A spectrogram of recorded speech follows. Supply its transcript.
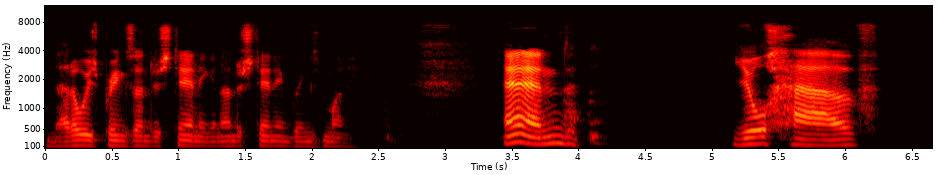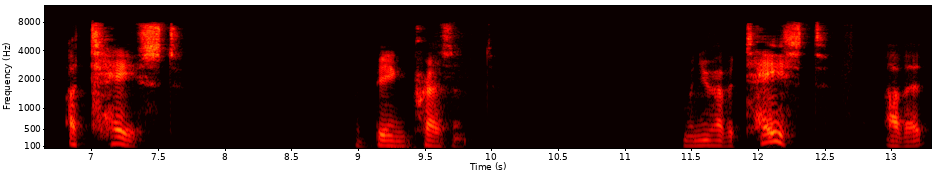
And that always brings understanding, and understanding brings money. And you'll have a taste of being present. When you have a taste of it,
